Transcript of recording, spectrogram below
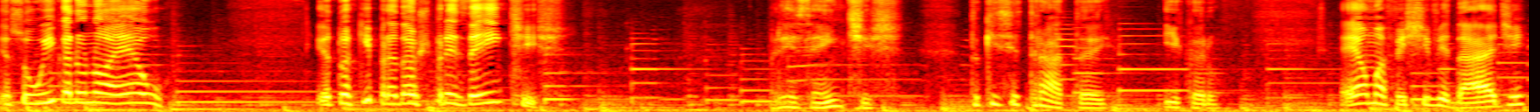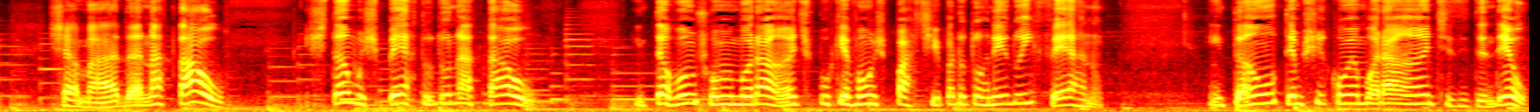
Eu sou o Ícaro Noel. Eu tô aqui para dar os presentes. Presentes? Do que se trata, Ícaro? É uma festividade chamada Natal. Estamos perto do Natal. Então vamos comemorar antes porque vamos partir para o torneio do inferno. Então temos que comemorar antes, entendeu?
